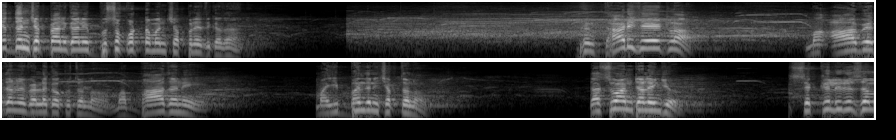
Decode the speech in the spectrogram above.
యుద్ధం చెప్పాను కానీ బుస కొట్టమని చెప్పలేదు కదా. మేము దాడి చేయట్లా. మా ఆవేదనను వెళ్ళగక్కుతున్నాం. మా బాధని మా ఇబ్బందిని చెప్తున్నాం. That's one telling you secularism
